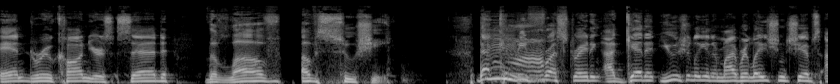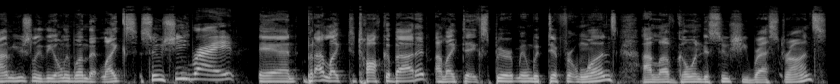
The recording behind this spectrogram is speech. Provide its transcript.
Andrew Conyers said, the love of sushi. That can be frustrating. I get it. Usually in my relationships, I'm usually the only one that likes sushi. Right. And but I like to talk about it. I like to experiment with different ones. I love going to sushi restaurants.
